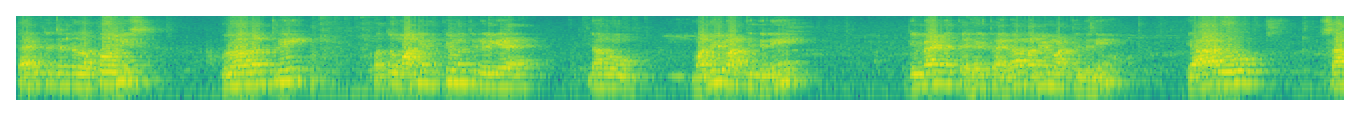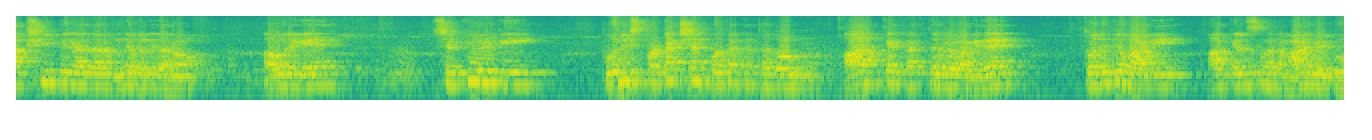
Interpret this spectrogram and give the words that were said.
ಡೈರೆಕ್ಟರ್ ಜನರಲ್ ಆಫ್ ಪೊಲೀಸ್ ಗೃಹ ಮಂತ್ರಿ ಮತ್ತು ಮಾನ್ಯ ಮುಖ್ಯಮಂತ್ರಿಗಳಿಗೆ ನಾನು ಮನವಿ ಮಾಡ್ತಿದ್ದೀನಿ. ಡಿಮ್ಯಾಂಡ್ ಅಂತ ಹೇಳ್ತಾ ಇಲ್ಲ, ಮನವಿ ಮಾಡ್ತಿದ್ದೀನಿ. ಯಾರು ಸಾಕ್ಷಿ ಪಿರಿಯದ ಮುಂದೆ ಬಂದಿದ್ದಾರೋ ಅವರಿಗೆ ಸೆಕ್ಯೂರಿಟಿ ಪೊಲೀಸ್ ಪ್ರೊಟೆಕ್ಷನ್ ಕೊಡ್ತಕ್ಕಂಥದ್ದು ಆದ್ಯ ಕರ್ತವ್ಯವಾಗಿದೆ. ತ್ವರಿತವಾಗಿ ಆ ಕೆಲಸವನ್ನು ಮಾಡಬೇಕು.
